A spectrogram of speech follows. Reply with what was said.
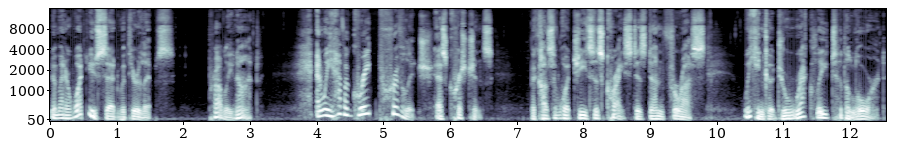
no matter what you said with your lips? Probably not. And we have a great privilege as Christians because of what Jesus Christ has done for us. We can go directly to the Lord.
